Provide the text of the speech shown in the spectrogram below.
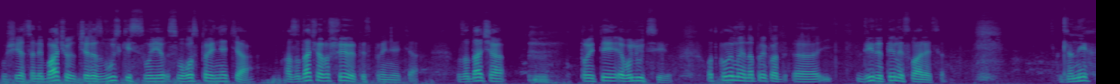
Тому що я це не бачу через вузькість своє, свого сприйняття. А задача розширити сприйняття. Задача пройти еволюцію. От коли ми, наприклад, е, дві дитини сваряться, для них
